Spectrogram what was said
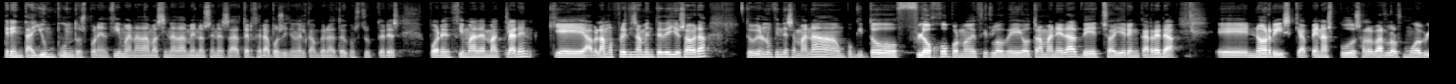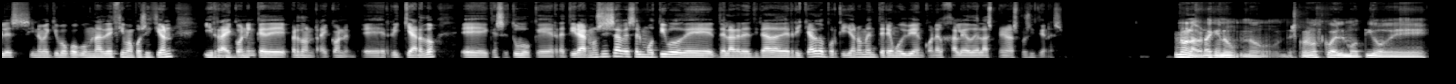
31 puntos por encima, nada más y nada menos, en esa tercera posición del campeonato de constructores, por encima de McLaren, que hablamos precisamente de ellos ahora, tuvieron un fin de semana un poquito flojo, por no decirlo de otra manera. De hecho, ayer en carrera, eh, Norris, que apenas pudo salvar los muebles, si no me equivoco, con una décima posición, y Raikkonen, que de, perdón, Raikkonen, eh, Ricciardo, eh, que se tuvo que retirar. No sé si sabes el motivo de, la retirada de Ricciardo, porque yo no me enteré muy bien con el jaleo de las primeras posiciones. No, la verdad que no, no, desconozco el motivo de,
